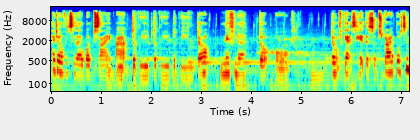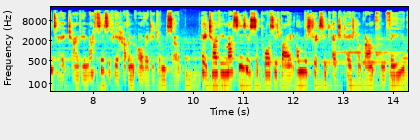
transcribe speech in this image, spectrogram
head over to their website at Don't forget to hit the subscribe button to HIV Matters if you haven't already done so. HIV Matters is supported by an unrestricted educational grant from ViiV.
